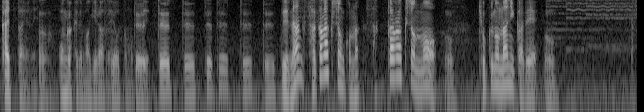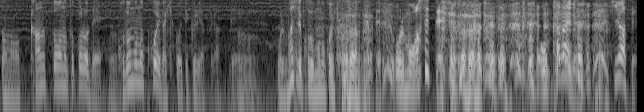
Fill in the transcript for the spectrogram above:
帰ってたんよね、うん。音楽で紛らわせようと思って、ててててててでなんかサカナクションこなサカナクションのうん。曲の何かでうん。その感想のところでうん。子供の声が聞こえてくるやつがあって、うん俺マジで子供の声聞こえたと思って。俺もう焦って。おっかないで 冷や汗。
